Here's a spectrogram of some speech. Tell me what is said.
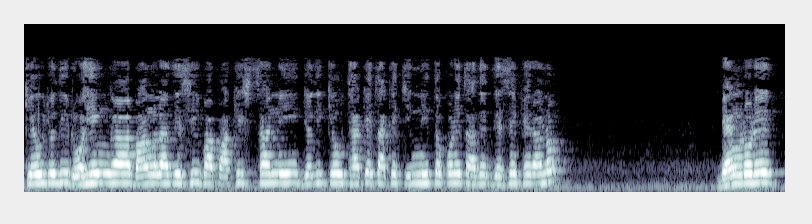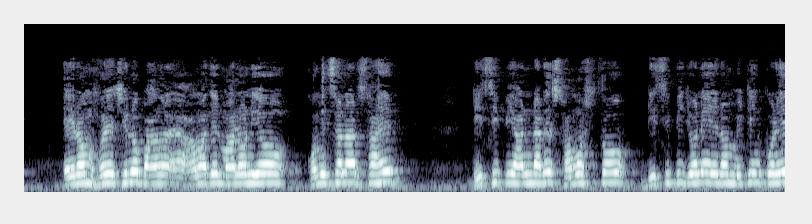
কেউ যদি রোহিঙ্গা, বাংলাদেশি বা পাকিস্তানি যদি কেউ থাকে, তাকে চিহ্নিত করে তাদের দেশে ফেরানো। ব্যাঙ্গালোরে এরম হয়েছিল আমাদের মাননীয় কমিশনার সাহেব। ডিসিপি আন্ডারে সমস্ত ডিসিপি জোনে এরম মিটিং করে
